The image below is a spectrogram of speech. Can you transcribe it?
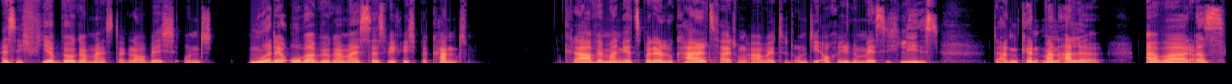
weiß nicht, vier Bürgermeister, glaube ich. Und nur der Oberbürgermeister ist wirklich bekannt. Klar, wenn man jetzt bei der Lokalzeitung arbeitet und die auch regelmäßig liest, dann kennt man alle. Aber Ja. das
